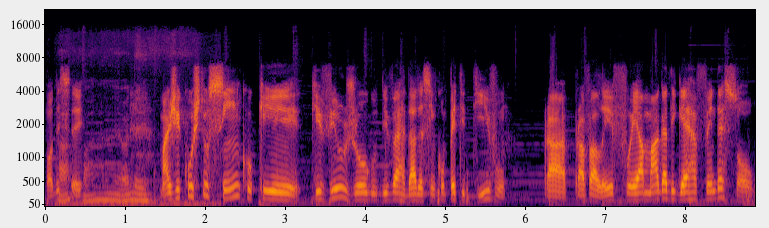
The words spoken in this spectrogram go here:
pode Rapaz. ser. Olha aí. Mas de custo 5 que, que viu o jogo de verdade assim competitivo pra, pra valer foi a Maga de Guerra Fendersol.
